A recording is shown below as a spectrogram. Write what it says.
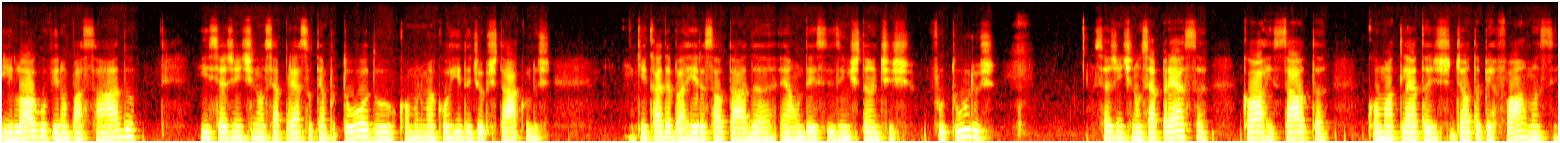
e logo viram passado. E se a gente não se apressa o tempo todo, como numa corrida de obstáculos, que cada barreira saltada é um desses instantes futuros, se a gente não se apressa, corre, salta como atletas de alta performance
